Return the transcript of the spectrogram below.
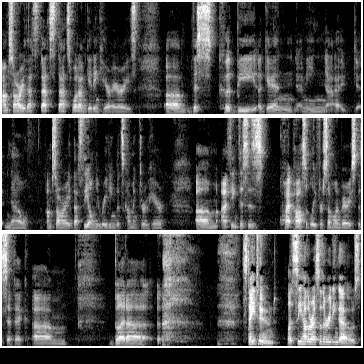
I'm sorry. That's that's that's what I'm getting here, Aries. Um, this could be again. I mean, I, no, I'm sorry. That's the only reading that's coming through here. Um, I think this is quite possibly for someone very specific. Um, but uh, stay tuned. Let's see how the rest of the reading goes.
